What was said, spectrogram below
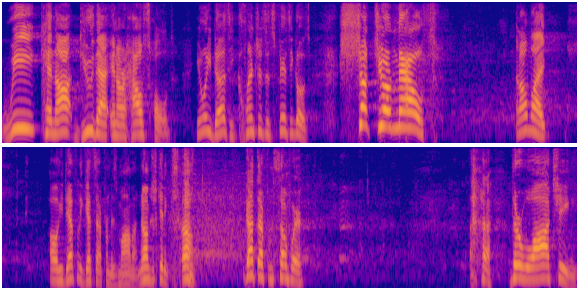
we cannot do that in our household. You know what he does? He clenches his fist. He goes, shut your mouth. And I'm like, oh, he definitely gets that from his mama. No, I'm just kidding. Oh, got that from somewhere. They're watching.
